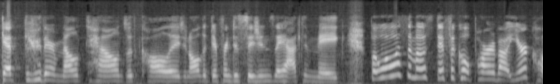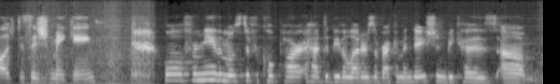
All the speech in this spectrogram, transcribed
get through their meltdowns with college and all the different decisions they had to make. But what was the most difficult part about your college decision making? Well, for me, the most difficult part had to be the letters of recommendation because um,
